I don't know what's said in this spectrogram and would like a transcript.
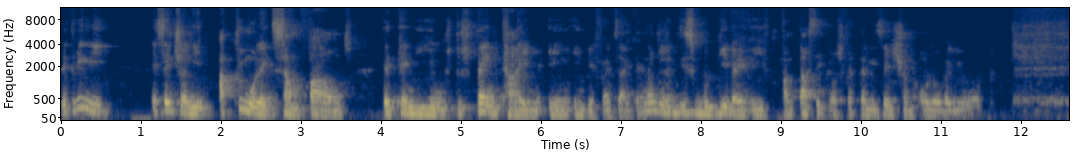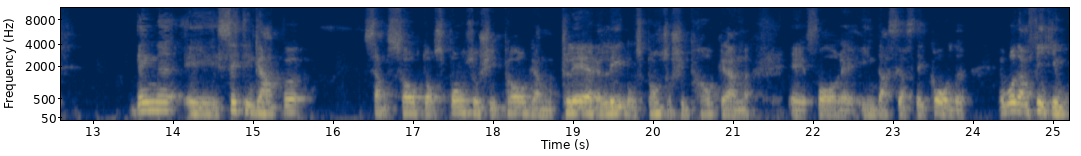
that really essentially accumulates some funds that can be used to spend time in, in different sites. And obviously this would give a, a fantastic cross-fertilization all over Europe. Then uh, setting up some sort of sponsorship program, CLAIRE label sponsorship program uh, for uh, industrial stakeholder. And what I'm thinking,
